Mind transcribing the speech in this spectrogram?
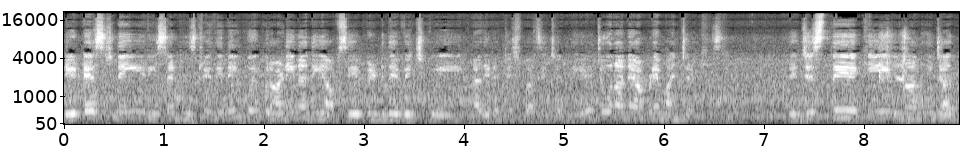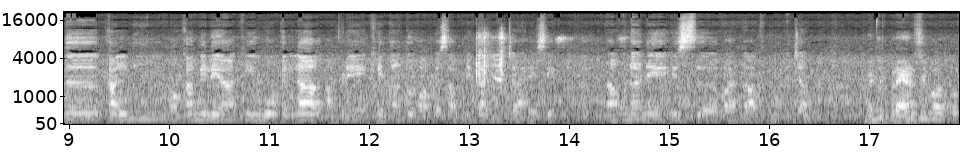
ਲੇਟੈਸਟ ਨਹੀਂ ਰੀਸੈਂਟ ਹਿਸਟਰੀ ਦੀ ਨਹੀਂ ਕੋਈ ਪੁਰਾਣੀ ਇਹਨਾਂ ਦੀ ਆਪਸੀ ਪਿੰਡ ਦੇ ਵਿੱਚ ਕੋਈ ਇਹਨਾਂ ਦੀ ਰੰਜਿਸ਼ਬਾਜੀ ਚੱਲਦੀ ਹੈ ਜੋ ਉਹਨਾਂ ਨੇ ਆਪਣੇ ਮਨ 'ਚ ਰੱਖੀ ਸੀ। ਤੇ ਜਿਸ ਤੇ ਕਿ ਉਹਨਾਂ ਨੂੰ ਜਦ ਕੱਲ ਨੂੰ ਮੌਕਾ ਮਿਲਿਆ ਕਿ ਉਹ ਇਕੱਲਾ ਆਪਣੇ ਖੇਤਾਂ ਤੋਂ ਵਾਪਸ ਆਪਣੇ ਘਰ ਨੂੰ ਜਾ ਰਹੇ ਸੀ ਤਾਂ ਉਹਨਾਂ ਨੇ ਇਸ ਵਾਰਦਾਤ ਨੂੰ ਅੰਜਾਮ ਦਿੱਤਾ। ਮੈਂ ਜੀ ਪਲਾਨ ਸੀ ਬਾਤ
